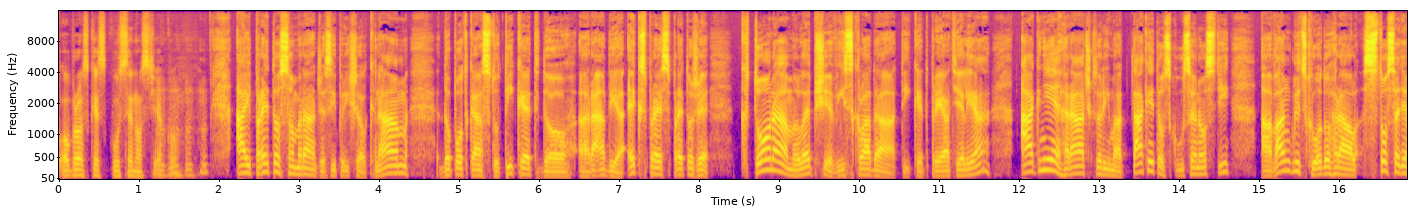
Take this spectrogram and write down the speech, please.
obrovské skúsenosti. Ako. Uh-huh. Aj preto som rád, že si prišiel k nám do podcastu Ticket, do Rádia Express, pretože kto nám lepšie vyskladá tiket, priatelia, ak nie je hráč, ktorý má takéto skúsenosti a v Anglicku odohral 117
